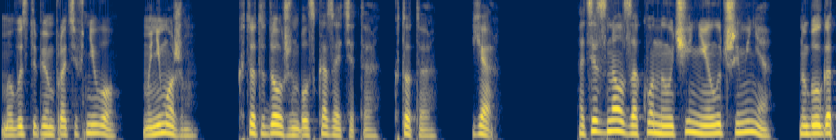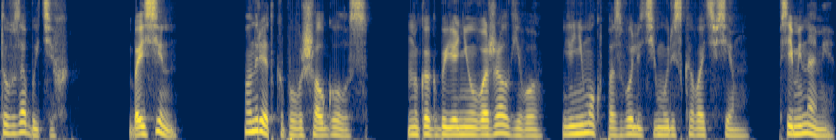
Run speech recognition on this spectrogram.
мы выступим против него. Мы не можем. Кто-то должен был сказать это. Кто-то. Я». Отец знал законы учения лучше меня, но был готов забыть их. «Байсин!» Он редко повышал голос. Но как бы я ни уважал его, я не мог позволить ему рисковать всем. Всеми нами.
